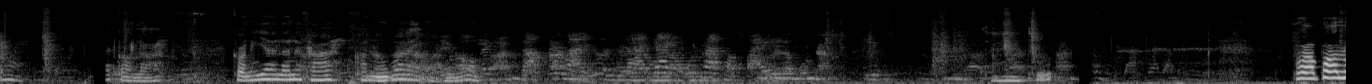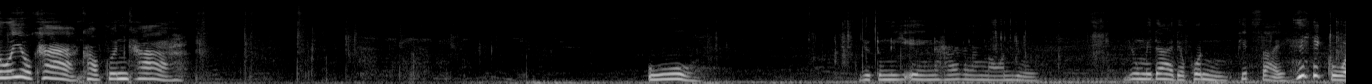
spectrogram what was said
อ้าว ก่อนเหรอ ขออนุญาตแล้วนะคะ ขอหนูไหว้โอ้โหสาธุพอพอรู้อยู่ค่ะ ขอบคุณค่ะอู้อยู่ตรงนี้เองนะคะกำลังนอนอยู่ ยุ่งไม่ได้เดี๋ยวพ่นพิษใส่ กลัว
